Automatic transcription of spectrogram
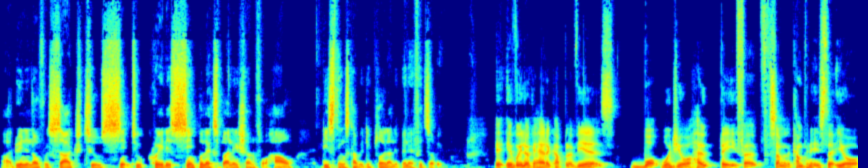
uh, doing enough research to sim- to create a simple explanation for how these things can be deployed and the benefits of it. If we look ahead a couple of years, what would your hope be for, for some of the companies that you're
